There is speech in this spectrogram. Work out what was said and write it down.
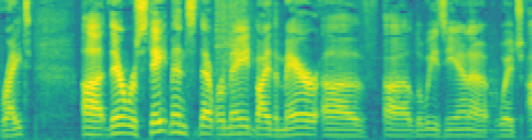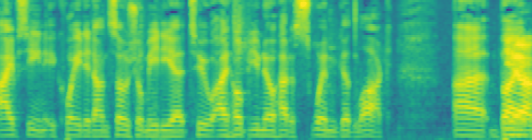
right. Uh, there were statements that were made by the mayor of uh, Louisiana, which I've seen equated on social media to "I hope you know how to swim. Good luck." Uh, but Yeah.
